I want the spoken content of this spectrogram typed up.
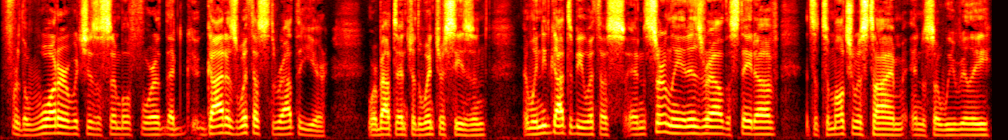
for the water, which is a symbol for that God is with us throughout the year. We're about to enter the winter season, and we need God to be with us. And certainly in Israel, the state of it's a tumultuous time, and so we really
